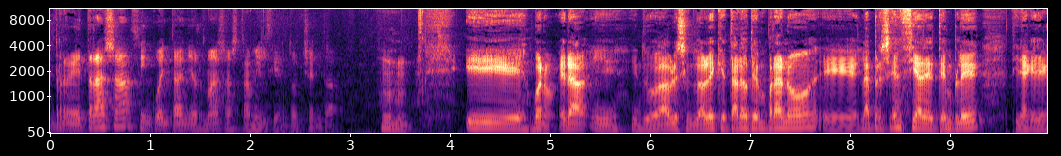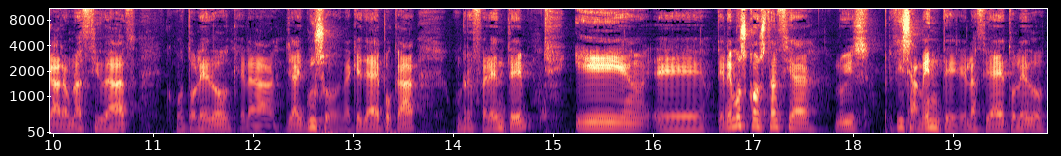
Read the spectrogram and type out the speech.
retrasa 50 años más hasta 1180. Y bueno, era indudable, indudable que tarde o temprano eh, la presencia del temple tenía que llegar a una ciudad como Toledo, que era ya incluso en aquella época un referente. Y eh, tenemos constancia, Luis, precisamente en la ciudad de Toledo,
